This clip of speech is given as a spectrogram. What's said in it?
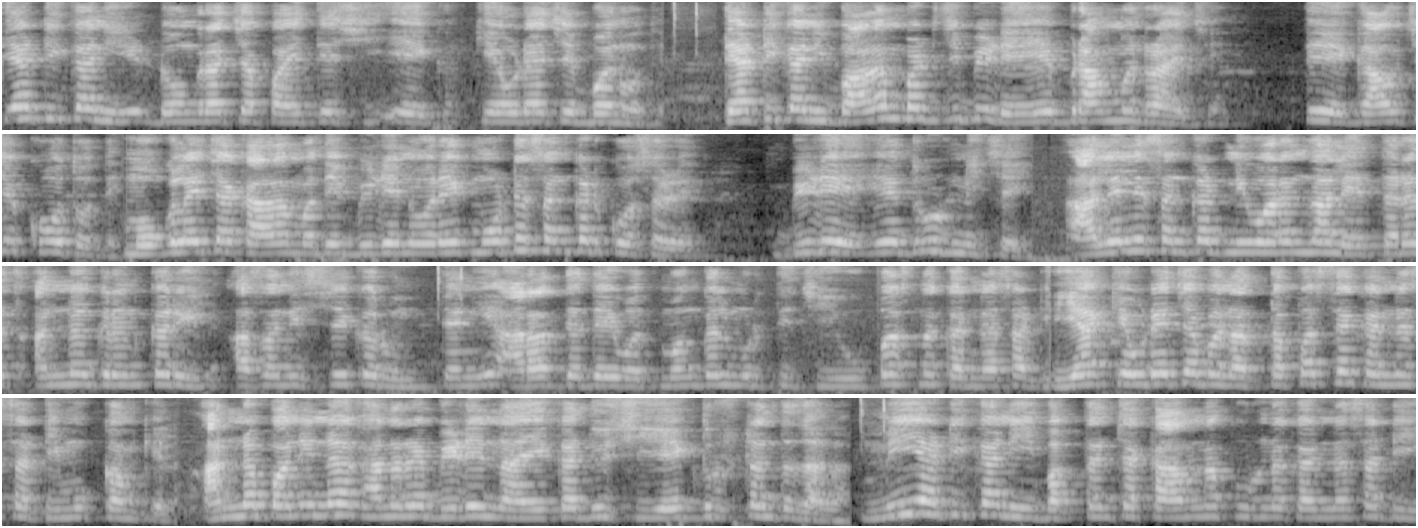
त्या ठिकाणी डोंगराच्या पायथ्याशी एक केवड्याचे बन होते. त्या ठिकाणी बाळंबटजी बिडे हे ब्राह्मण राहायचे. ते गावचे खोत होते. मोगलाईच्या काळामध्ये बिडेंवर एक मोठे संकट कोसळले. भिडे हे दृढ निश्चय. आलेले संकट निवारण झाले तरच अन्न ग्रहण करील असा निश्चय करून त्यांनी आराध्य दैवत मंगलमूर्तीची उपासना करण्यासाठी या केवड्याच्या बनात तपस्या करण्यासाठी मुक्काम केला. अन्न पाणी न खाणाऱ्या भिडेंना एका दिवशी एक दृष्टांत झाला. मी या ठिकाणी भक्तांच्या कामना पूर्ण करण्यासाठी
